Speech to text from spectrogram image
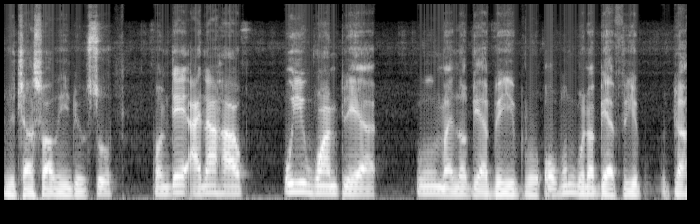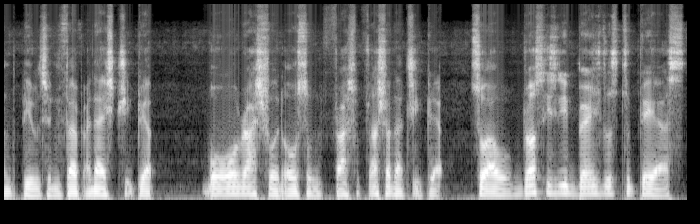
in the transfer window. So from there, I now have only one player who might not be available or who will not be available with blank bill 25, and that's Trippier. Or Rashford also. Rashford, Rashford and Trippier. So I will just easily bench those two players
